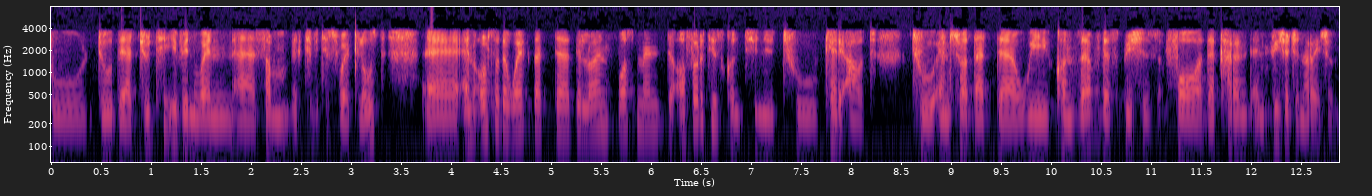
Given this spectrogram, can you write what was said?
to do their duty even when uh, some activities were closed, uh, and also the work that uh, the law enforcement authorities continue to carry out to ensure that uh, we conserve the species for the current and future generations.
